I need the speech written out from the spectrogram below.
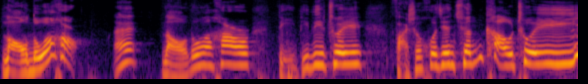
老罗号。哎，老罗号，滴滴滴吹，发射火箭全靠吹呀。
